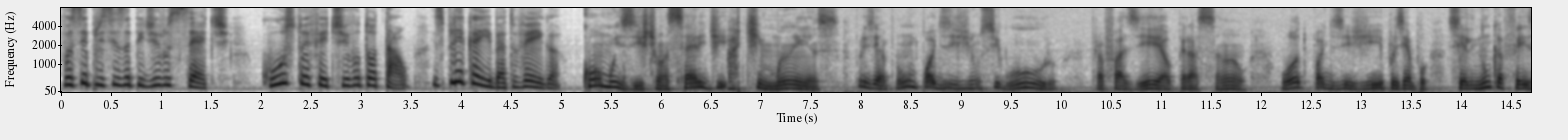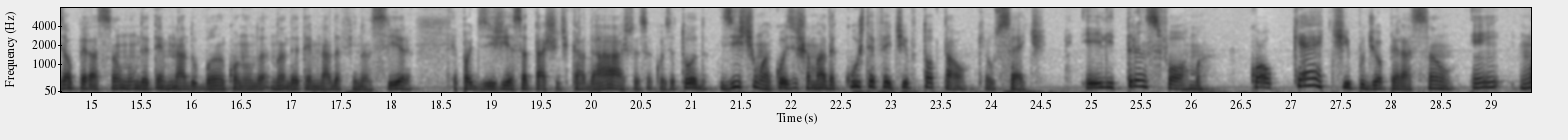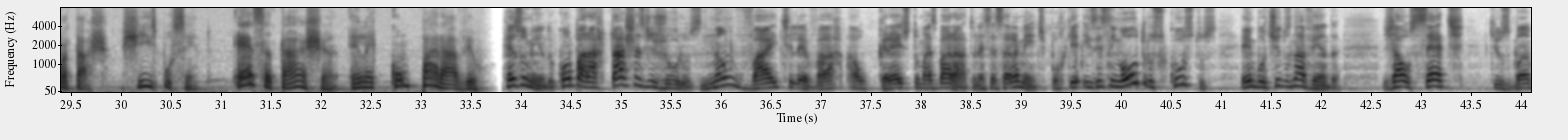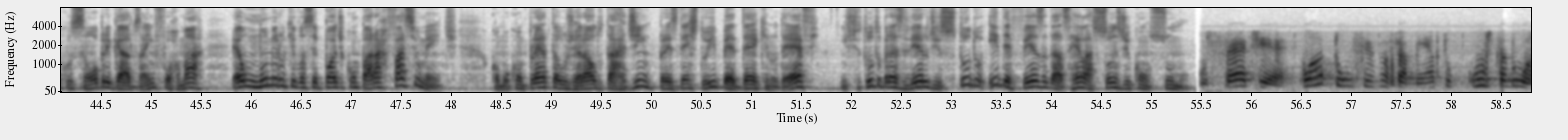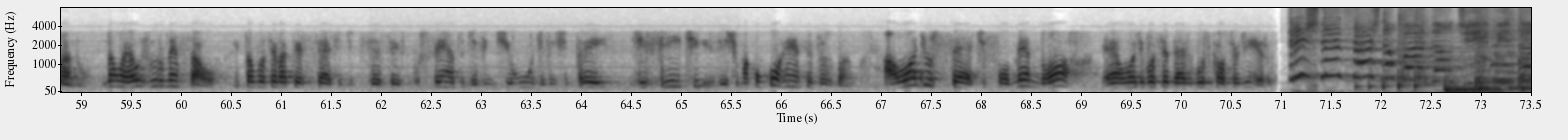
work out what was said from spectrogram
Você precisa pedir o SET, custo efetivo total. Explica aí, Beto Veiga. Como existe uma série de artimanhas, por exemplo, um pode exigir um seguro para fazer a operação, o outro pode exigir, por exemplo, se ele nunca fez a operação num determinado banco ou numa numa determinada financeira, pode exigir essa taxa de cadastro, essa coisa toda. Existe uma coisa chamada custo efetivo total, que é o SET. Ele transforma qualquer tipo de operação em uma taxa, X%. Essa taxa, ela é comparável. Resumindo, comparar taxas de juros não vai te levar ao crédito mais barato, necessariamente, porque existem outros custos embutidos na venda. Já o SET, que os bancos são obrigados a informar, é um número que você pode comparar facilmente. Como completa o Geraldo Tardim, presidente do IBDEC no DF, Instituto Brasileiro de Estudo e Defesa das Relações de Consumo. O SET é quanto um financiamento custa no ano, não é o juro mensal. Então você vai ter SET de 16%, de 21%, de 23%, de 20%, existe uma concorrência entre os bancos. Aonde o SET for menor, é onde você deve buscar o seu dinheiro. Tristezas não pagam dívidas.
